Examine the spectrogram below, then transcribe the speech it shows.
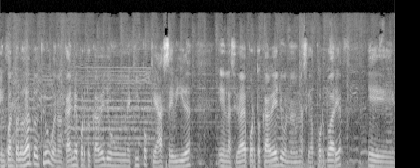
En cuanto a los datos del club, bueno, Academia Puerto Cabello es un equipo que hace vida en la ciudad de Puerto Cabello, una, ciudad portuaria, eh,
